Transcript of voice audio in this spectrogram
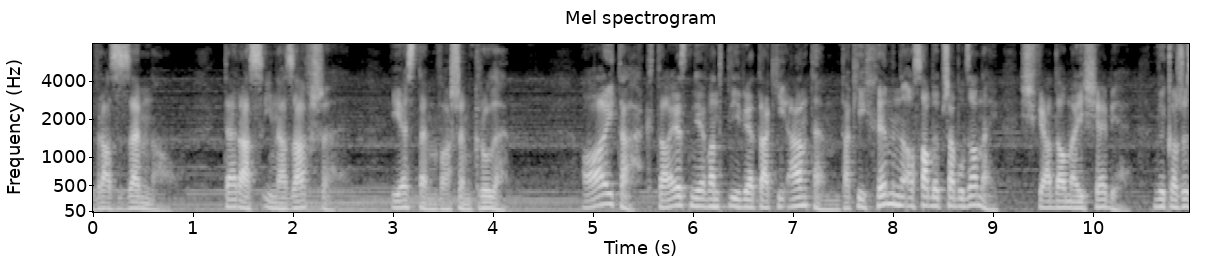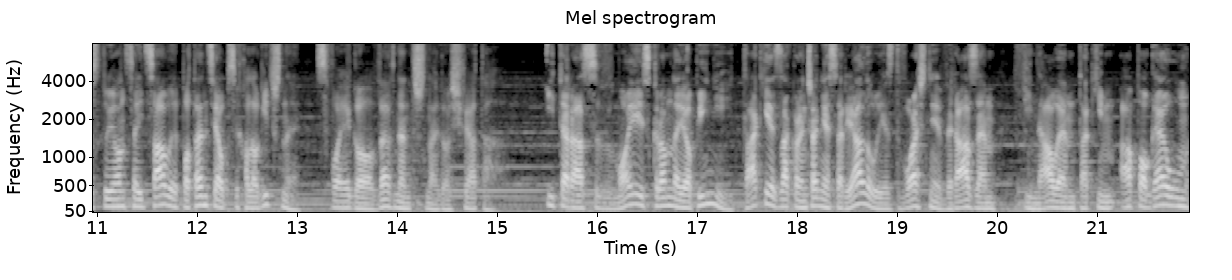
wraz ze mną. Teraz i na zawsze jestem waszym królem. Oj tak, to jest niewątpliwie taki antem, taki hymn osoby przebudzonej, świadomej siebie, wykorzystującej cały potencjał psychologiczny swojego wewnętrznego świata. I teraz, w mojej skromnej opinii, takie zakończenie serialu jest właśnie wyrazem, finałem, takim apogeum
